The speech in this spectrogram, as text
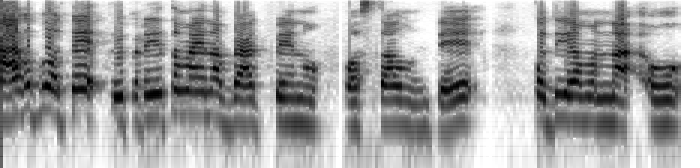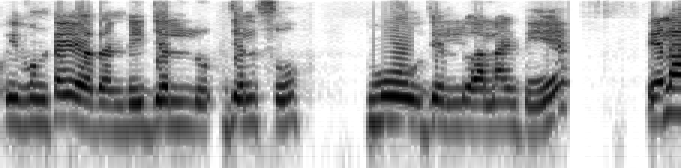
కాకపోతే విపరీతమైన బ్యాక్ పెయిన్ వస్తా ఉంటే కొద్దిగా ఏమన్నా ఇవి ఉంటాయి కదండి. జెల్లు జెల్స్ మూవ్ జెల్లు అలాంటివి. ఇలా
